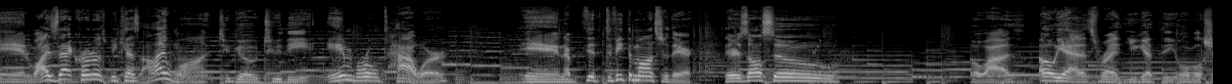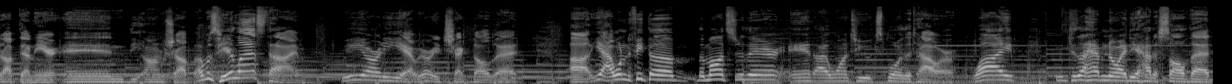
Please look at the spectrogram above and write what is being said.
And why is that, Chronos? Because I want to go to the Amberl Tower and uh, de- defeat the monster there. There's also... Oh wow, oh yeah, that's right, you got the Orbal Shop down here and the Arm Shop. I was here last time. We already, yeah, we already checked all that. Uh, yeah, I want to defeat the the monster there, and I want to explore the tower. Why? Because I have no idea how to solve that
